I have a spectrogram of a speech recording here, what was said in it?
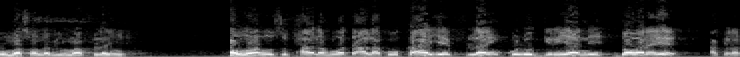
o ma sɔn nabi allahu subhanahu wa ta'ala ko k'a ye fila in kolo girinya ni dɔwɛrɛ ye a kɛra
